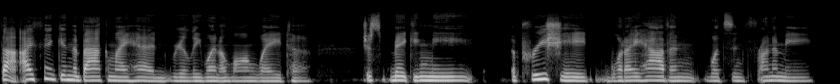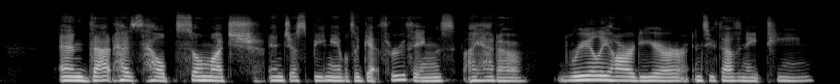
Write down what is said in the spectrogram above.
That I think in the back of my head really went a long way to just making me appreciate what I have and what's in front of me. And that has helped so much in just being able to get through things. I had a really hard year in 2018.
